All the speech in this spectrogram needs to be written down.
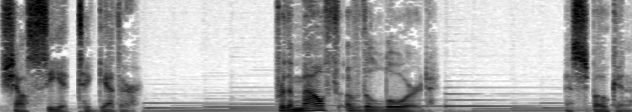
shall see it together. For the mouth of the Lord has spoken.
